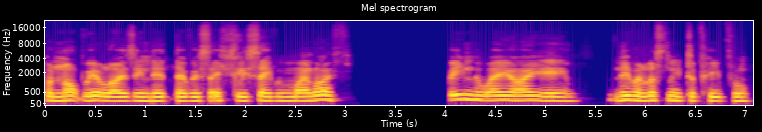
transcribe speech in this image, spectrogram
but not realizing that they were actually saving my life. Being the way I am, never listening to people,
